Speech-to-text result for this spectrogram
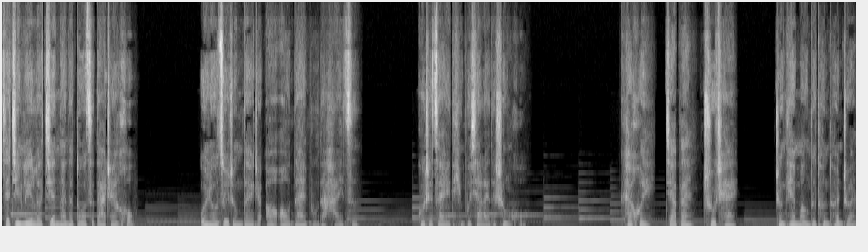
在经历了艰难的夺子大战后，温柔最终带着嗷嗷待哺的孩子，过着再也停不下来的生活。开会、加班、出差，整天忙得团团转，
